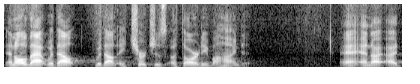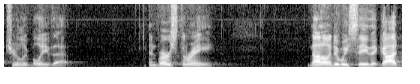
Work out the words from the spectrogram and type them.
and all that without, without a church's authority behind it. And, I, I truly believe that. In verse 3, not only do we see that God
